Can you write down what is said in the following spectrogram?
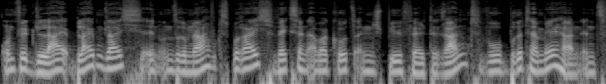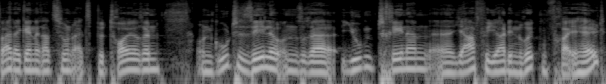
Und wir bleiben gleich in unserem Nachwuchsbereich, wechseln aber kurz an den Spielfeldrand, wo Britta Mehlhan in zweiter Generation als Betreuerin und gute Seele unserer Jugendtrainern äh, Jahr für Jahr den Rücken frei hält.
